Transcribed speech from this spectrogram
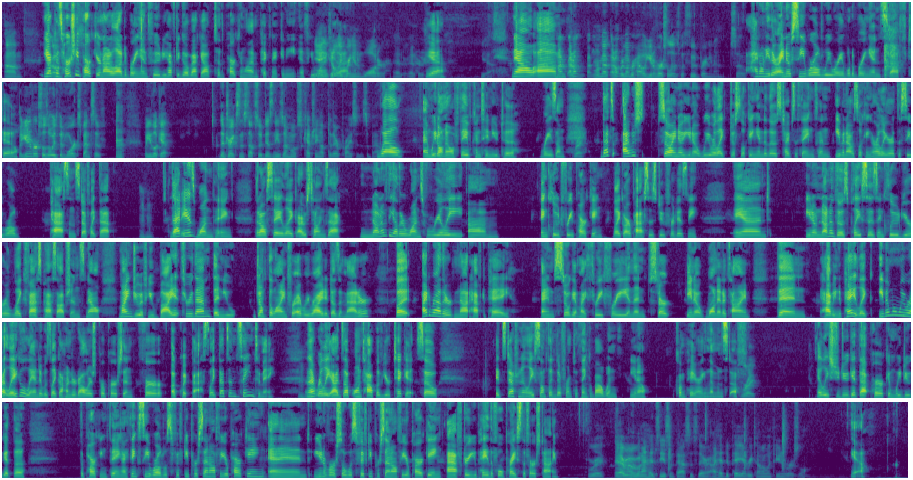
Um, Yeah, because Hershey. Park, you're not allowed to bring in food. You have to go back out to the parking lot and picnic and eat if you Yeah, want Yeah, you can only that. bring in water at, at Hershey. yeah. Yeah. Now, um, not, I don't remember. I don't remember how Universal is with food bringing in. So, I don't either. I know SeaWorld, we were able to bring in stuff too. but Universal has always been more expensive when you look at the drinks and stuff. So Disney's almost catching up to their prices about. Well, and we don't know if they've continued to raise them. Right. That's I was so I know you know we were like just looking into those types of things, and even I was looking earlier at the SeaWorld pass and stuff like that. That is one thing that I'll say. Like I was telling Zach, none of the other ones really um, include free parking like our passes do for Disney, and you know none of those places include your like fast pass options. Now, mind you, if you buy it through them, then you jump the line for every ride. It doesn't matter, but I'd rather not have to pay and still get my three free and then start, you know, one at a time than having to pay. Like, even when we were at Legoland, it was like a $100 per person for a quick pass. Like, that's insane to me. And that really adds up on top of your ticket. So, it's definitely something different to think about when, you know, comparing them and stuff Right. at least you do get that perk and we do get the the parking thing. I think SeaWorld was 50% off of your parking and Universal was 50% off of your parking after you pay the full price the first time. Right. I remember when I had season passes there, I had to pay every time I went to Universal. Yeah.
